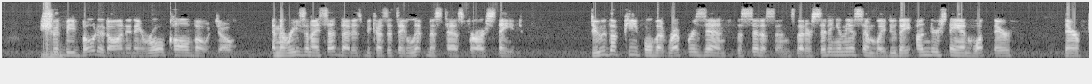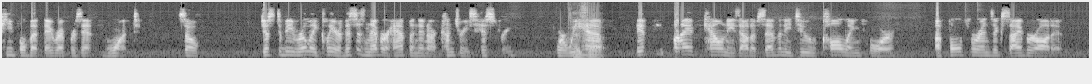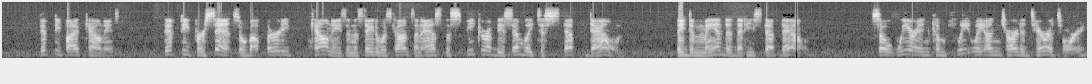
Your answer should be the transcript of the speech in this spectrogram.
should be voted on in a roll call vote, Joe. And the reason I said that is because it's a litmus test for our state. Do the people that represent the citizens that are sitting in the assembly, do they understand what their their people that they represent want? So just to be really clear, this has never happened in our country's history where we Has have not. 55 counties out of 72 calling for a full forensic cyber audit. 55 counties. 50%, so about 30 counties in the state of Wisconsin, asked the Speaker of the Assembly to step down. They demanded that he step down. So we are in completely uncharted territory.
